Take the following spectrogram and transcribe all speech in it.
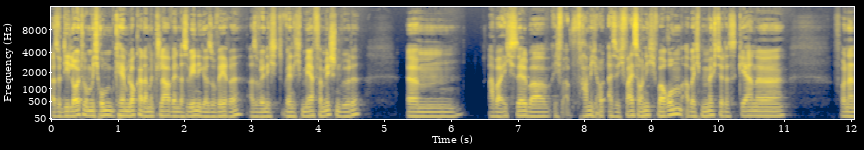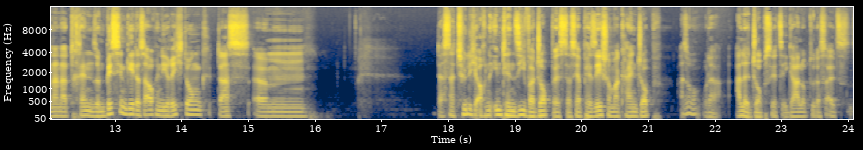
Also die Leute um mich rum kämen locker damit klar, wenn das weniger so wäre. Also wenn ich, wenn ich mehr vermischen würde. Ähm, aber ich selber, ich frage mich auch, also ich weiß auch nicht warum, aber ich möchte das gerne voneinander trennen. So ein bisschen geht das auch in die Richtung, dass ähm, das natürlich auch ein intensiver Job ist. Das ja per se schon mal kein Job, also oder alle Jobs jetzt, egal ob du das als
